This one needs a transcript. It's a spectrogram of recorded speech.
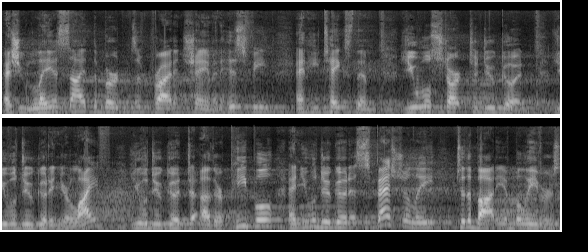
as you lay aside the burdens of pride and shame at His feet and He takes them, you will start to do good. You will do good in your life, you will do good to other people, and you will do good especially to the body of believers.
